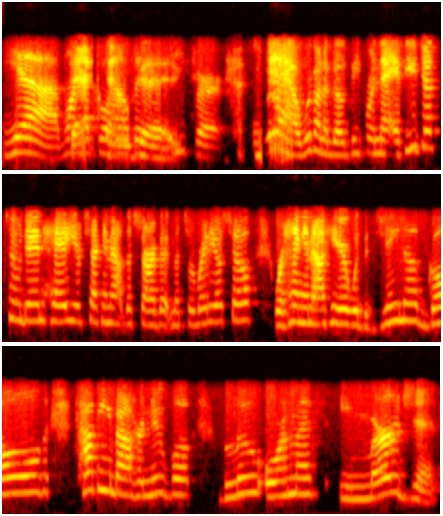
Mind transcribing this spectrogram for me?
Yeah, that to go a little bit good. deeper. Yeah, we're going to go deeper in that. If you just tuned in, hey, you're checking out the Sharvette Mitchell Radio Show. We're hanging out here with Gina Gold, talking about her new book, Blue Ormus Emergence.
